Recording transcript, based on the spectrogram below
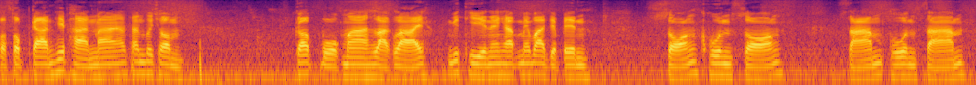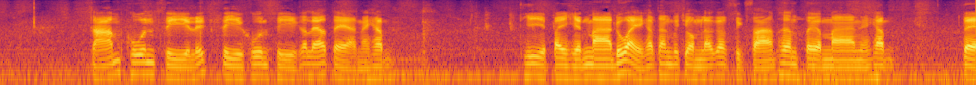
ประสบการณ์ที่ผ่านมาครับท่านผู้ชม ก็ปลูกมาหลากหลายวิธีนะครับ ไม่ว่าจะเป็น2คูณ2 3คูณ3 สามคูณสี่หรือสี่คูณสี่ก็แล้วแต่นะครับ ที่ไปเห็นมาด้วยครับท่านผู้ชมแล้วก็ศึกษาเพิ่มเติมมานะครับ แต่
